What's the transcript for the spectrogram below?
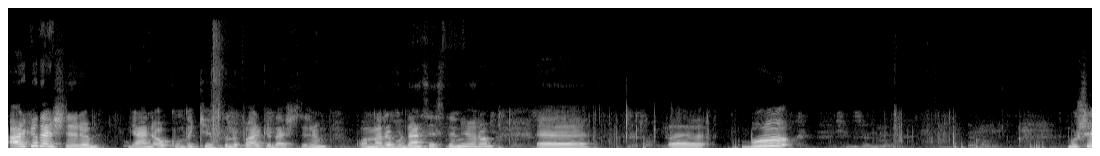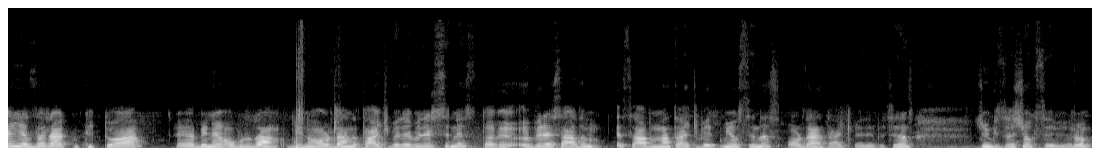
Arkadaşlarım yani okuldaki sınıf arkadaşlarım onlara buradan sesleniyorum. Ee, e, bu bu şey yazarak TikTok'a e, beni buradan beni oradan da takip edebilirsiniz. Tabi öbür hesabım hesabımdan takip etmiyorsanız oradan takip edebilirsiniz. Çünkü sizi çok seviyorum.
